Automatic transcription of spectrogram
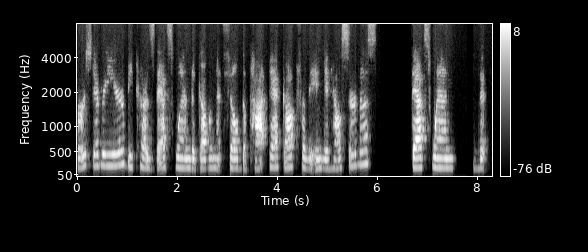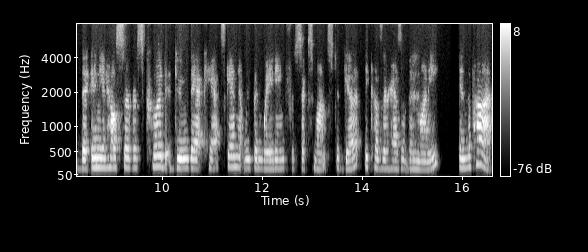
1st every year because that's when the government filled the pot back up for the Indian Health Service. That's when the, the Indian Health Service could do that CAT scan that we've been waiting for six months to get because there hasn't been money in the pot.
